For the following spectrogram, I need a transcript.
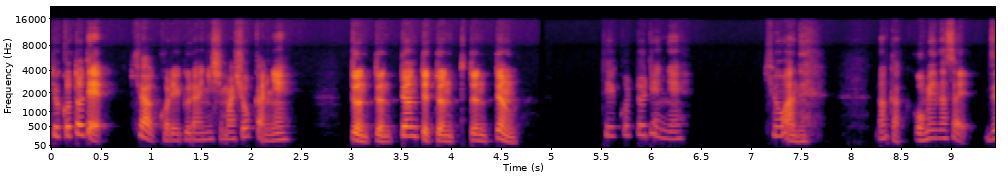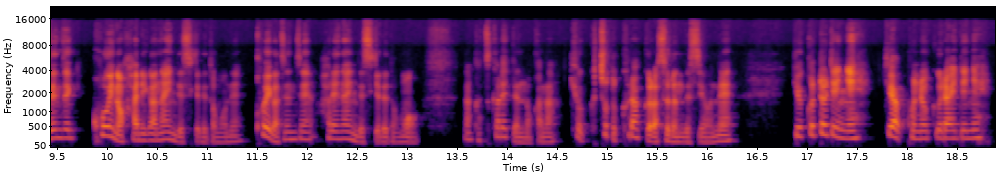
ということで、今日はこれぐらいにしましょうかね。トゥントゥントゥントゥントゥントゥントゥン。ということでね、今日はね、なんかごめんなさい。全然声の張りがないんですけれどもね、声が全然張れないんですけれども、なんか疲れてんのかな？今日ちょっとクラクラするんですよね。ということでね、今日はこのくらいでね、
